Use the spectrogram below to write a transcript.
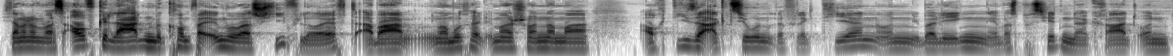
ich sag mal, noch was aufgeladen bekommt, weil irgendwo was schief läuft, aber man muss halt immer schon nochmal auch diese Aktion reflektieren und überlegen, was passiert denn da gerade? Und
